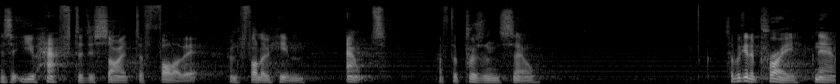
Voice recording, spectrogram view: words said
is that you have to decide to follow it and follow him out of the prison cell. So we're going to pray now.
